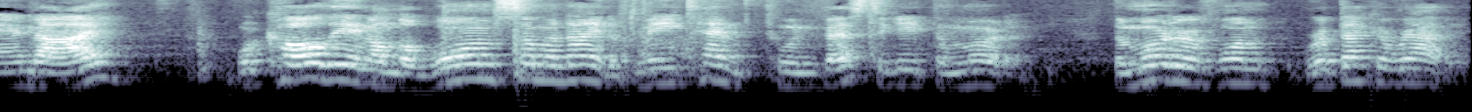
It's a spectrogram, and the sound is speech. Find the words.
and I were called in on the warm summer night of May 10th to investigate the murder. The murder of one Rebecca Rabbit.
